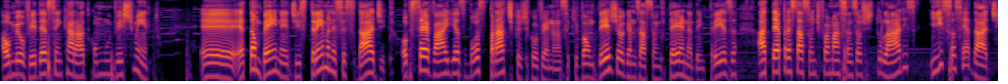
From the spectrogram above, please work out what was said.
ao meu ver, deve ser encarado como um investimento é, é também né, de extrema necessidade observar as boas práticas de governança, que vão desde a organização interna da empresa até a prestação de informações aos titulares e sociedade.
